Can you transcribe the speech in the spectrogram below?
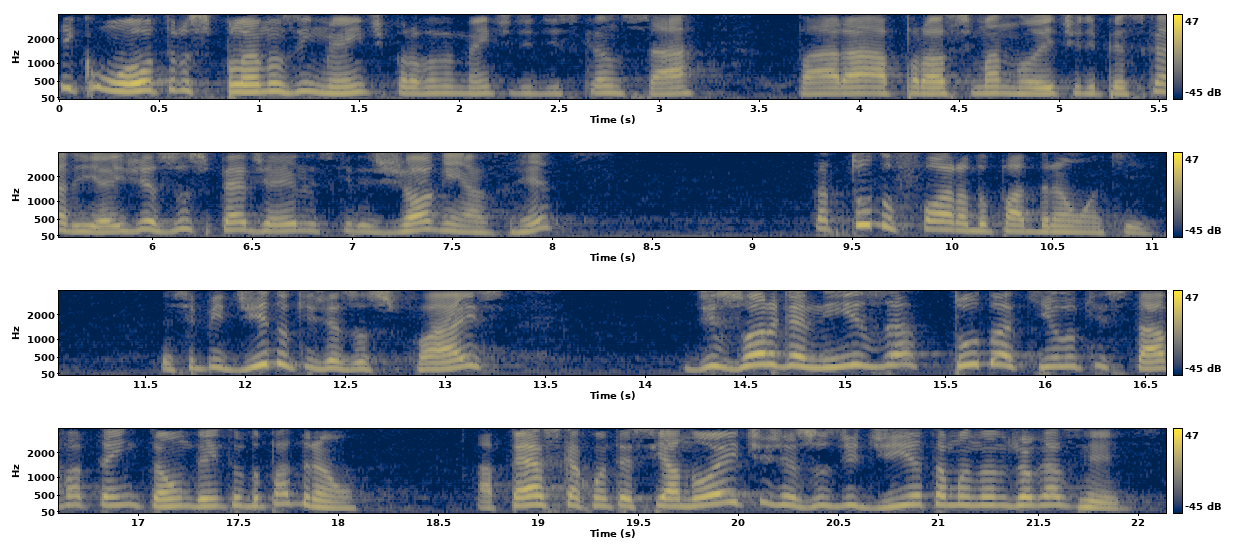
e com outros planos em mente, provavelmente de descansar para a próxima noite de pescaria. E Jesus pede a eles que eles joguem as redes. Está tudo fora do padrão aqui. Esse pedido que Jesus faz desorganiza tudo aquilo que estava até então dentro do padrão. A pesca acontecia à noite, Jesus de dia está mandando jogar as redes.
